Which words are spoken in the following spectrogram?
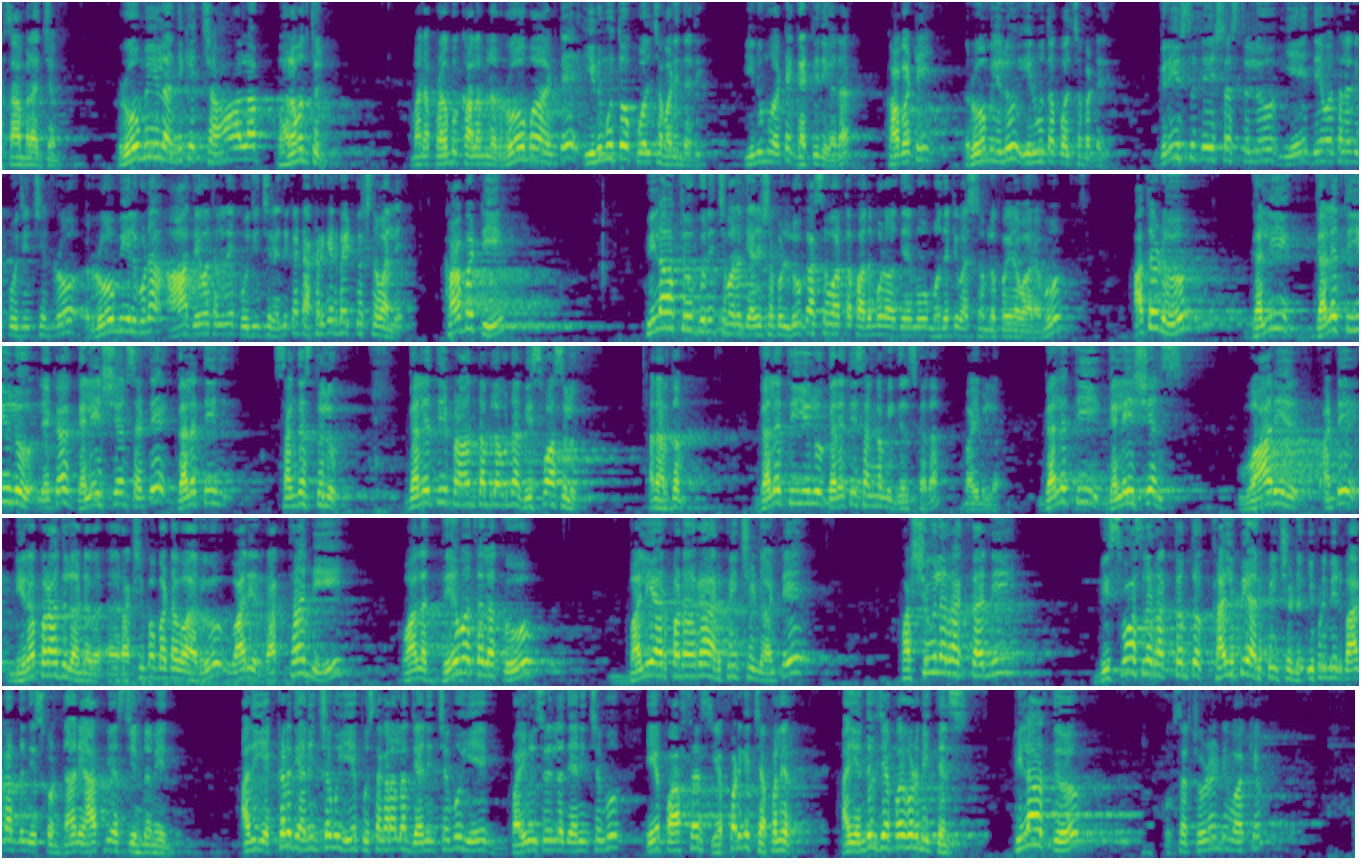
సామ్రాజ్యం. రోమియులు అందుకే చాలా బలవంతులు. మన ప్రభు కాలంలో రోమా అంటే ఇనుముతో పోల్చబడింది అది ఇనుము అంటే గట్టిది కదా. కాబట్టి రోమిలు ఇనుముతో పోల్చబడ్డది. గ్రీసు దేశస్తులు ఏ దేవతలని పూజించారో రోమిలు కూడా ఆ దేవతలనే పూజించారు ఎందుకంటే అక్కడికే బయటకు వచ్చిన వాళ్ళే. కాబట్టి పిలాతు గురించి మనం ధ్యానించినప్పుడు లూకాసు వార్త పదమూడవ దేమో మొదటి వర్షంలో పోయిన వారము అతడు గలీ గలతీయులు లేక గలేషియన్స్ అంటే గలతీ సంఘస్థులు గలతీ ప్రాంతంలో ఉన్న విశ్వాసులు అని అర్థం. గలతీయులు గలతీ సంఘం మీకు తెలుసు కదా బైబిల్లో. గలతీ గలేషియన్స్ వారి అంటే నిరపరాధులు అన్న రక్షింపబడ్డ వారు వారి రక్తాన్ని వాళ్ళ దేవతలకు బలి అర్పణగా అర్పించిండు. అంటే పశువుల రక్తాన్ని విశ్వాసుల రక్తంతో కలిపి అర్పించండు. ఇప్పుడు మీరు బాగా అర్థం చేసుకోండి. దాని ఆత్మీయ చిహ్నం ఏది? అది ఎక్కడ ధ్యానించము? ఏ పుస్తకాలలో ధ్యానించము? ఏ బైబిల్ శ్రేణిలో ధ్యానించము? ఏ పాస్టర్స్ ఎప్పటికీ చెప్పలేరు. అది ఎందుకు చెప్పారు కూడా మీకు తెలుసు. పిలాత్ ఒకసారి చూడండి వాక్యం.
